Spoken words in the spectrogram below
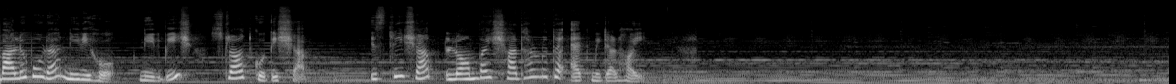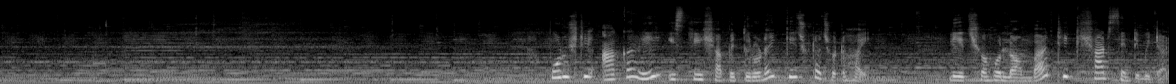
বালুবোড়া নিরীহ, নির্বিষ, স্লথ গতির সাপ। স্ত্রী সাপ লম্বায় সাধারণত এক মিটার হয়। পুরুষটি আকারে স্ত্রী সাপের তুলনায় কিছুটা ছোট হয়। লেজ সহ লম্বা, ঠিক ষাট সেন্টিমিটার।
